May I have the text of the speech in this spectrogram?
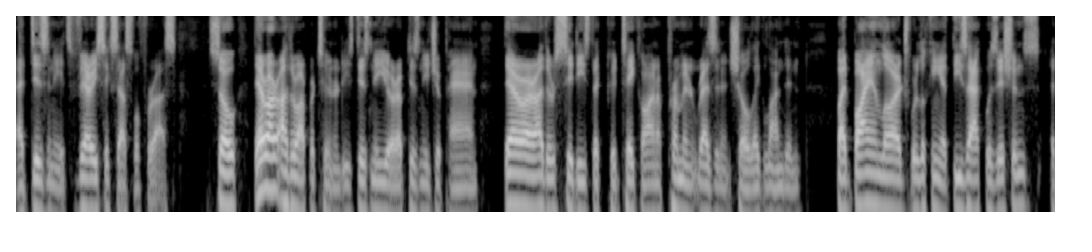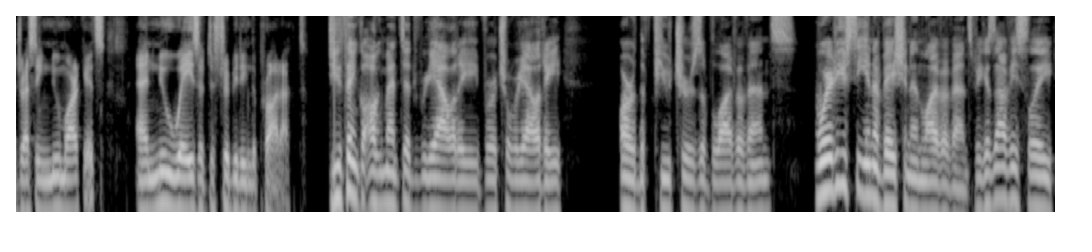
at Disney. It's very successful for us. So there are other opportunities Disney Europe, Disney Japan. There are other cities that could take on a permanent resident show like London. But by and large, we're looking at these acquisitions, addressing new markets and new ways of distributing the product. Do you think augmented reality, virtual reality are the futures of live events? Where do you see innovation in live events? Because obviously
